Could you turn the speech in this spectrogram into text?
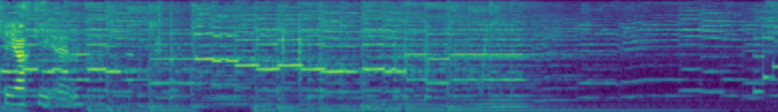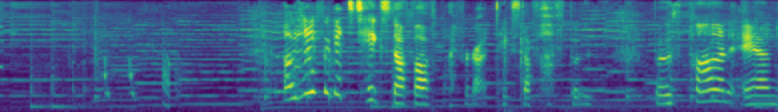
Kayaki Inn. Oh, did I forget to take stuff off? I forgot to take stuff off both, both Pahn and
